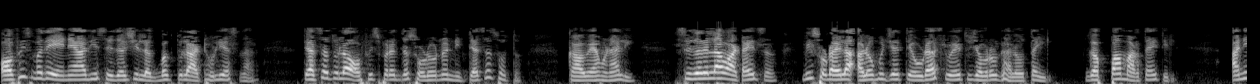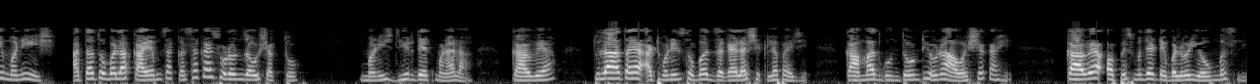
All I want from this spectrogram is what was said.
ऑफिसमध्ये येण्याआधी श्रीधरची लगबग तुला आठवली असणार. त्याचं तुला ऑफिसपर्यंत सोडवणं नित्याचंच होतं. काव्या म्हणाली श्रीधरला वाटायचं मी सोडायला आलो म्हणजे तेवढाच वेळ तुझ्याबरोबर घालवता येईल. गप्पा मारता येतील. आणि मनीष आता तो मला कायमचा कसा काय सोडून जाऊ शकतो? मनीष धीर देत म्हणाला काव्या तुला आता या आठवणींसोबत जगायला शिकलं पाहिजे. कामात गुंतवून ठेवणं आवश्यक आहे. काव्या ऑफिसमध्ये टेबलवर येऊन बसली.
